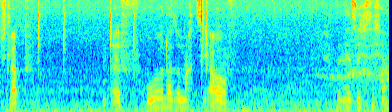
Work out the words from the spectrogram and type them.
Ich glaube, um 11 Uhr oder so macht sie auf. Ich bin jetzt nicht sicher.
